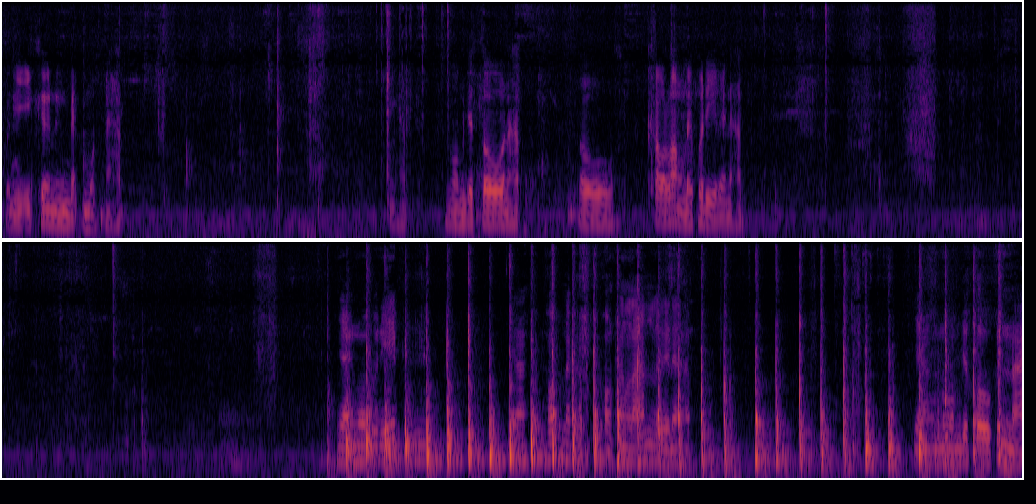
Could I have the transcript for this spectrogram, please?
พอดีอีกเครื่องหนึ่งแบตหมดนะครับนี่ครับงอมจะโตนะครับ โตเข้าร่องได้พอดีเลยนะครับ ยางนวลตัวนี้เป็นยางเฉพาะนะครับของทางร้านเลยนะครับ ยางนวมจะโตขึ้นหนา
